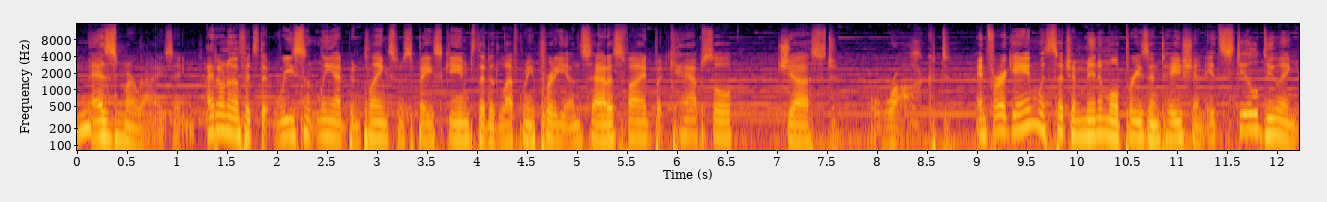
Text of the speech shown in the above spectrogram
mesmerizing. I don't know if it's that recently I'd been playing some space games that had left me pretty unsatisfied, but Capsule just rocked. And for a game with such a minimal presentation, it's still doing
